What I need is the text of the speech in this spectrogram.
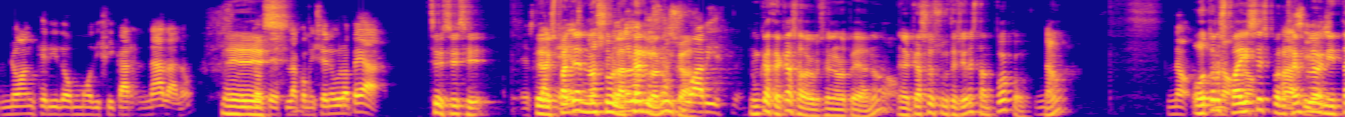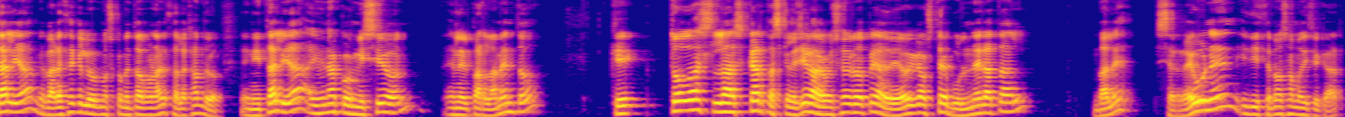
no han querido modificar nada, ¿no? Entonces, la Comisión Europea... Sí, sí, sí. Pero España no suele hacerlo nunca. Nunca hace caso a la Comisión Europea, ¿no? En el caso de sucesiones tampoco, ¿no? No. Otros países, por ejemplo, en Italia, me parece que lo hemos comentado alguna vez, Alejandro, en Italia hay una comisión en el Parlamento que todas las cartas que le llega a la Comisión Europea de oiga usted vulnera tal, ¿vale? Se reúnen y dicen vamos a modificar.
